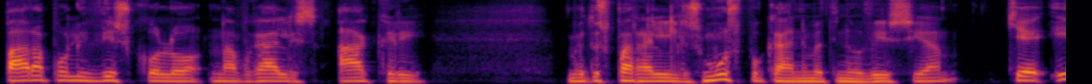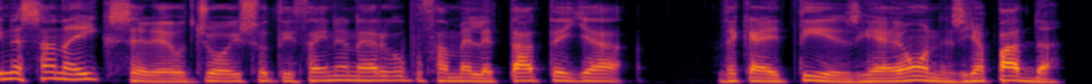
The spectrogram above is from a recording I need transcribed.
πάρα πολύ δύσκολο να βγάλεις άκρη με τους παραλληλισμούς που κάνει με την Οδύσσια και είναι σαν να ήξερε ο Τζόις ότι θα είναι ένα έργο που θα μελετάτε για δεκαετίες, για αιώνες, για πάντα.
